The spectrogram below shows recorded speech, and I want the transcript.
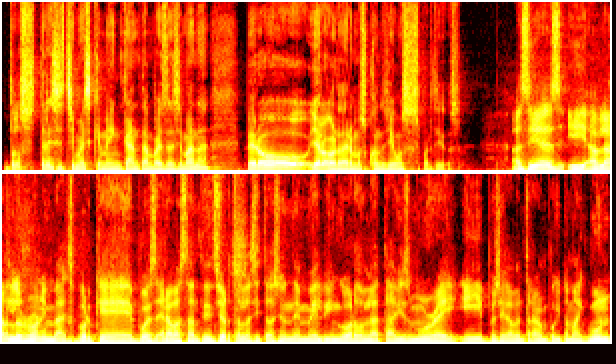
dos, tres streamers que me encantan para esta semana, pero ya lo abordaremos cuando lleguemos a esos partidos. Así es, y hablar de los running backs porque pues era bastante incierta la situación de Melvin Gordon, Latavius Murray y pues llegaba a entrar un poquito Mike Boone,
